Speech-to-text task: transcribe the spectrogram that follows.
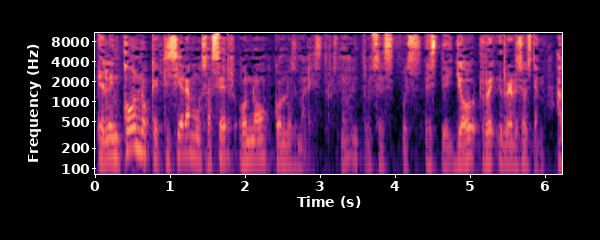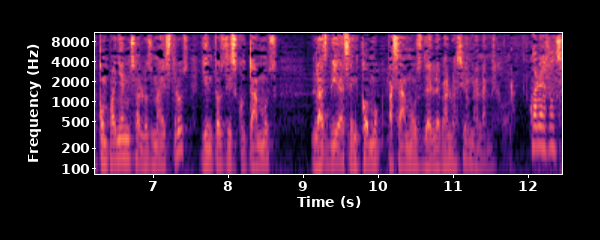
el encono que quisiéramos hacer o no con los maestros, ¿no? Entonces, pues, este, yo re regreso a este tema. Acompañemos a los maestros y entonces discutamos las vías en cómo pasamos de la evaluación a la mejora. Juan Alfonso.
